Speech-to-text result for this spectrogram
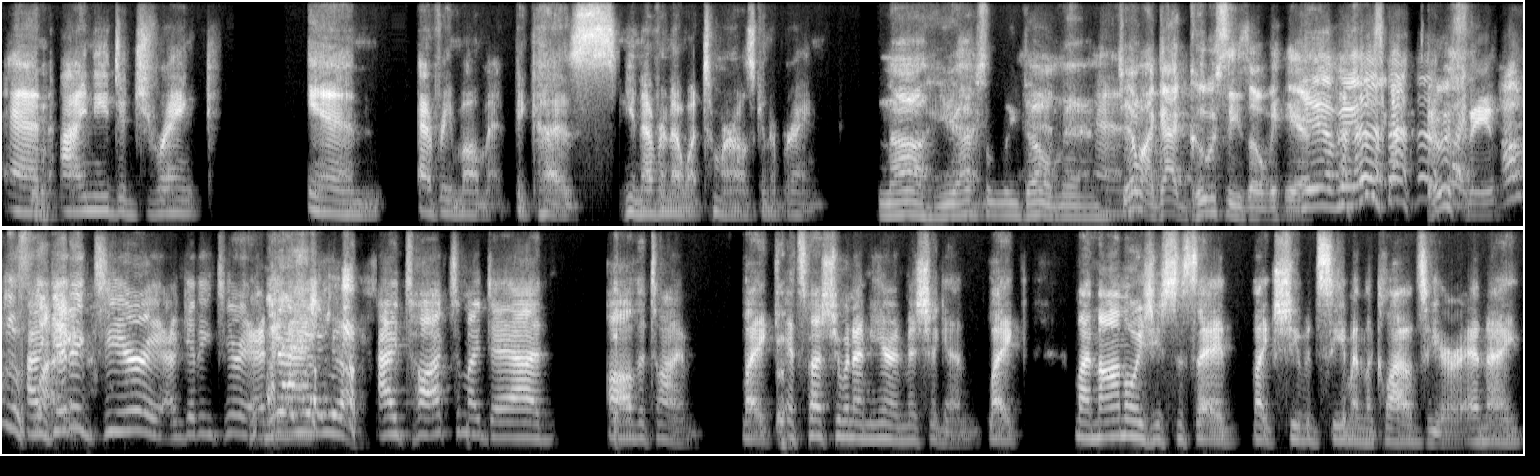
and. I need to drink in every moment because you never know what tomorrow is going to bring. Nah, you and, absolutely don't, man. And, Jim, I got goosies over here. Yeah, man. goosies. I'm just I'm like, getting teary. I'm getting teary. I mean, yeah, yeah, yeah. I, I talk to my dad all the time, like especially when I'm here in Michigan. Like my mom always used to say, like she would see him in the clouds here, and I,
